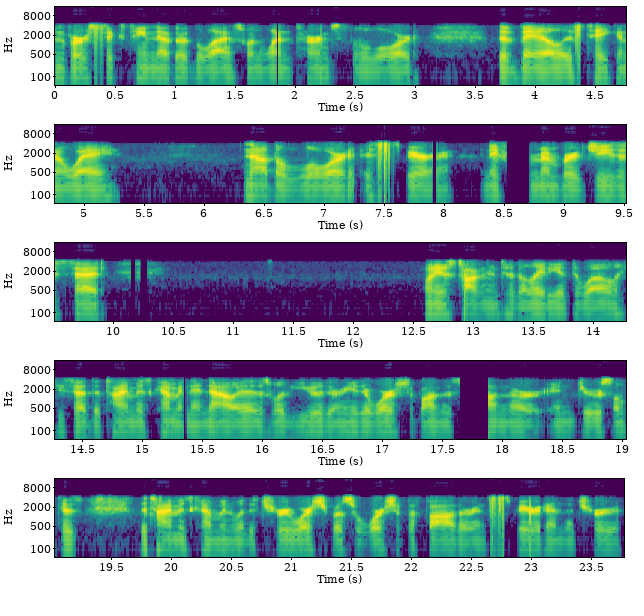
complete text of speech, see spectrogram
in verse 16, nevertheless, when one turns to the Lord, the veil is taken away. Now the Lord is Spirit. And if you remember, Jesus said, when he was talking to the lady at the well, he said, The time is coming, and now is, will you either neither worship on this mountain or in Jerusalem, because the time is coming when the true worshipers will worship the Father in spirit and the truth.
